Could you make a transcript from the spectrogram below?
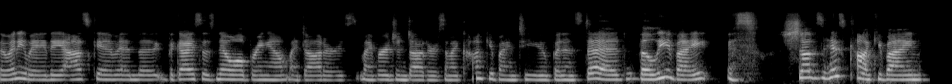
So anyway, they ask him, and the, the guy says, No, I'll bring out my daughters, my virgin daughters, and my concubine to you. But instead, the Levite is, shoves his concubine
